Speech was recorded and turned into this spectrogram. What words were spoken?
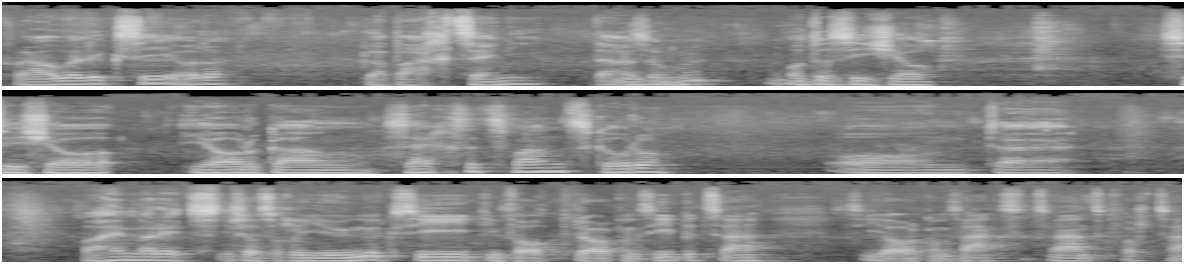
Fraueli, oder? Ich glaube 18, da mhm. Oder sie ist ja, sie ist ja Jahrgang 26, oder? Und äh, was haben wir jetzt? Ist also ein bisschen jünger gewesen, dein Vater Jahrgang 17, sein Jahrgang 26, fast 10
